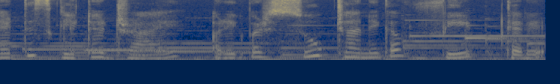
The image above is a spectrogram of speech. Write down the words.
let this glitter dry और एक बार सूख जाने का वेट करें।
